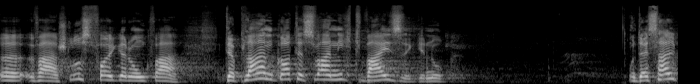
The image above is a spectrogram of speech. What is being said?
äh, war, Schlussfolgerung war, der Plan Gottes war nicht weise genug. Und deshalb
